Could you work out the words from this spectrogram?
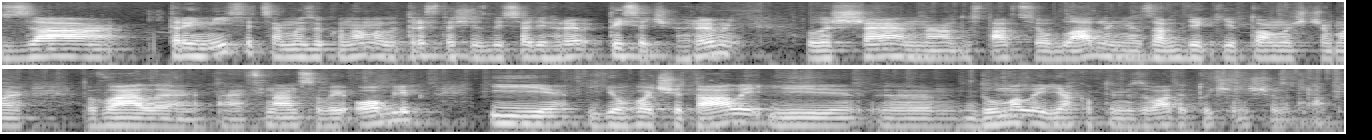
За три місяці ми зекономили 360 грив... тисяч гривень лише на доставці обладнання, завдяки тому, що ми ввели е, фінансовий облік і його читали і е, думали, як оптимізувати ту чи іншу витрату.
